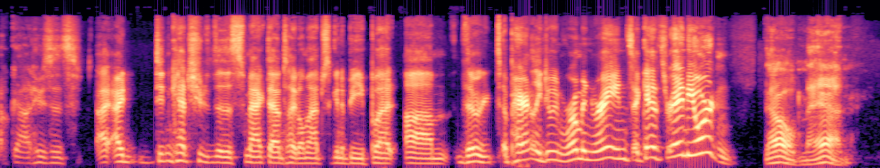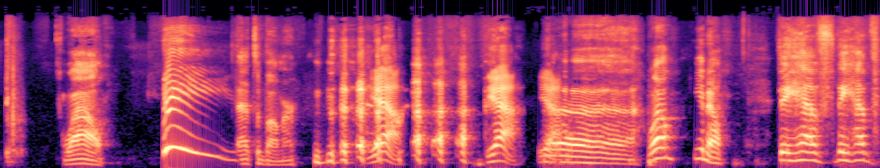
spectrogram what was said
oh god, who's this? I, I didn't catch who the SmackDown title match is going to be, but um, they're apparently doing Roman Reigns against Randy Orton. Oh man. Wow. Whee! That's a bummer. yeah, yeah, yeah. Uh well, you know, they have they have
